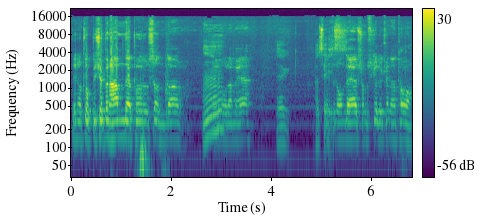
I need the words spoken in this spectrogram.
Det är något lopp i Köpenhamn där på söndag. Mm. Är det några med? Det, precis. Finns det någon där som skulle kunna ta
